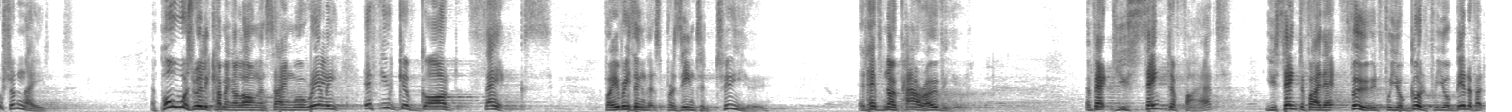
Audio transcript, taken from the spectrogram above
or shouldn't they eat it? And Paul was really coming along and saying, well, really, if you give God thanks for everything that's presented to you, it has no power over you. In fact, you sanctify it. You sanctify that food for your good, for your benefit.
